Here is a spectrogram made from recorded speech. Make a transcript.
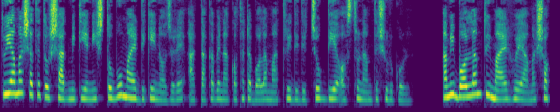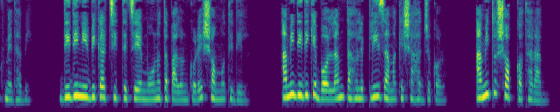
তুই আমার সাথে তোর স্বাদ মিটিয়ে নিস তবু মায়ের দিকেই নজরে, আর তাকাবে না কথাটা বলা মাত্রই দিদির চোখ দিয়ে অস্ত্র নামতে শুরু করল। আমি বললাম, তুই মায়ের হয়ে আমার শখ মেধাবী দিদি নির্বিকার চিত্তে চেয়ে মৌনতা পালন করে সম্মতি দিল। আমি দিদিকে বললাম, তাহলে প্লিজ আমাকে সাহায্য করো। আমি তো সব কথা রাখব।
